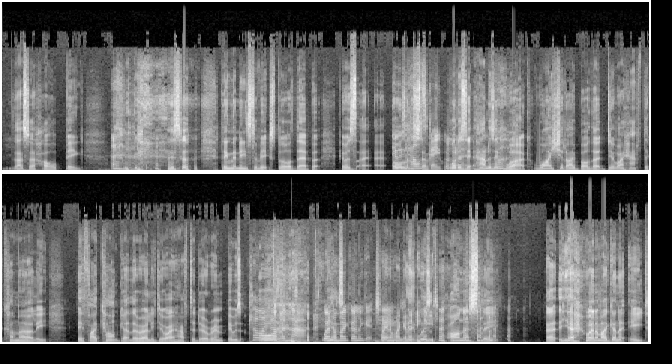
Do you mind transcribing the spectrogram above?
that's a whole big sort of thing that needs to be explored there. But it was uh, it all was of hellscape, What is it? How does it work? Why should I bother? Do I have to come early? If I can't get there early, do I have to do a room? It was. Can all, I have a nap? When yes. am I going to get? Changed? When am I going to eat? Was, honestly, uh, yeah, when am I going to eat?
